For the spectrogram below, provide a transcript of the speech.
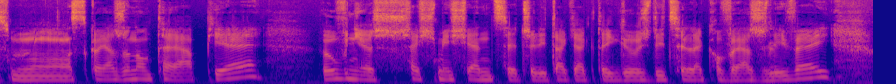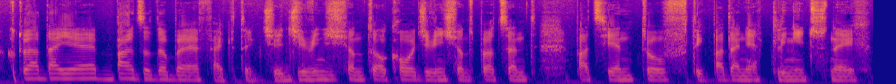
z, skojarzoną terapię również 6 miesięcy, czyli tak jak tej gruźlicy lekowrażliwej, która daje bardzo dobre efekty, gdzie 90, około 90% pacjentów w tych badaniach klinicznych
